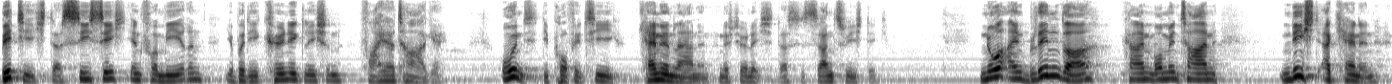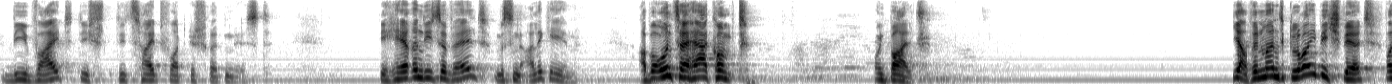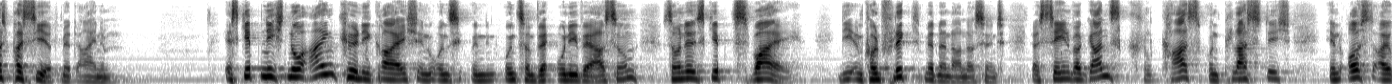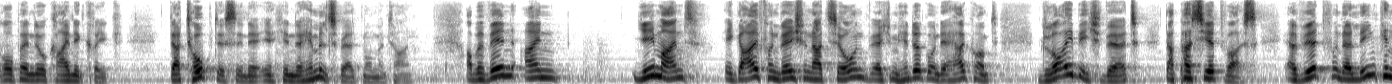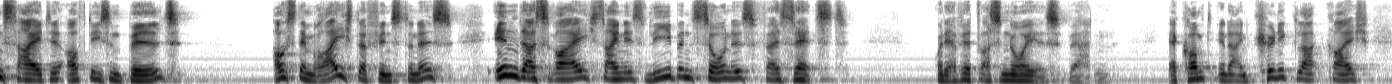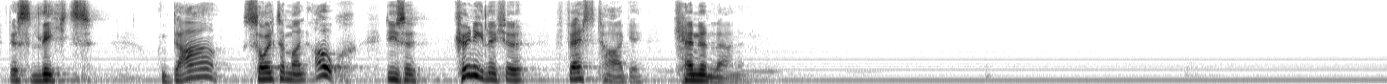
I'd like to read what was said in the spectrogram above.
bitte ich, dass Sie sich informieren über die königlichen Feiertage und die Prophetie kennenlernen, natürlich, das ist ganz wichtig. Nur ein Blinder kann momentan nicht erkennen, wie weit die, die Zeit fortgeschritten ist. Die Herren dieser Welt müssen alle gehen. Aber unser Herr kommt. Und bald. Ja, wenn man gläubig wird, was passiert mit einem? Es gibt nicht nur ein Königreich in, uns, in unserem Universum, sondern es gibt zwei, die in Konflikt miteinander sind. Das sehen wir ganz krass und plastisch in Osteuropa in der Ukraine-Krieg. Da tobt es in der, in der Himmelswelt momentan. Aber wenn ein jemand, egal von welcher Nation, welchem Hintergrund er herkommt, gläubig wird, da passiert was. Er wird von der linken Seite auf diesem Bild aus dem Reich der Finsternis in das Reich seines lieben Sohnes versetzt. Und er wird was Neues werden. Er kommt in ein Königreich des Lichts. Und da sollte man auch diese königliche Festtage kennenlernen.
